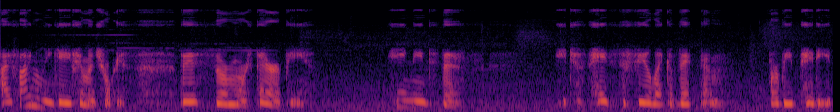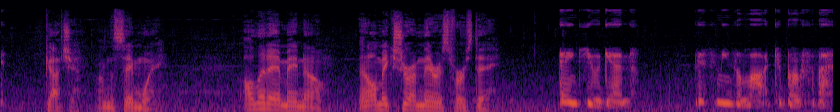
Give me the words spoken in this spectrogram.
I finally gave him a choice this or more therapy. He needs this. He just hates to feel like a victim or be pitied. Gotcha. I'm the same way. I'll let May know, and I'll make sure I'm there his first day. Thank you again. This means a lot to both of us.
